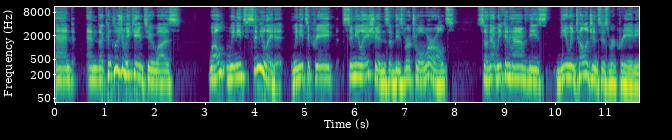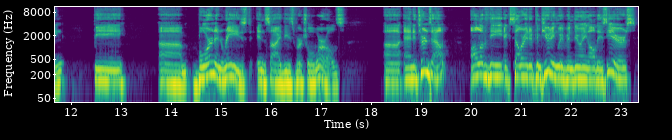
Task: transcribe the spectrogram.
And and the conclusion we came to was, well, we need to simulate it. We need to create simulations of these virtual worlds so that we can have these new intelligences we're creating be um, born and raised inside these virtual worlds. Uh, and it turns out all of the accelerated computing we've been doing all these years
